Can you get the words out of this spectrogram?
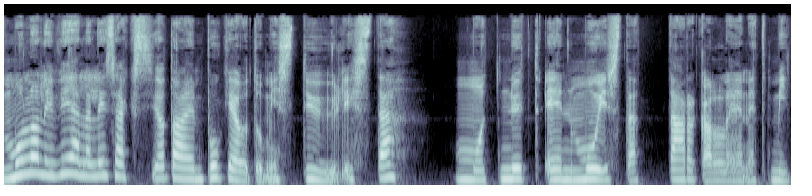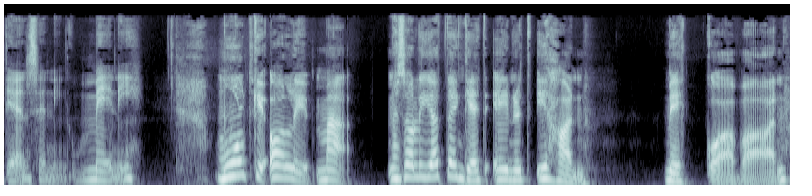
Mulla oli vielä lisäksi jotain pukeutumistyylistä, mutta nyt en muista tarkalleen, että miten se niin meni. Mulki oli, mä, no se oli jotenkin, että ei nyt ihan mekkoa vaan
